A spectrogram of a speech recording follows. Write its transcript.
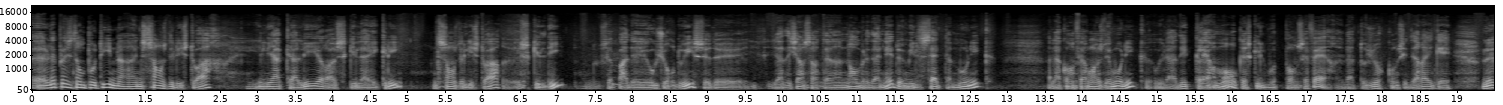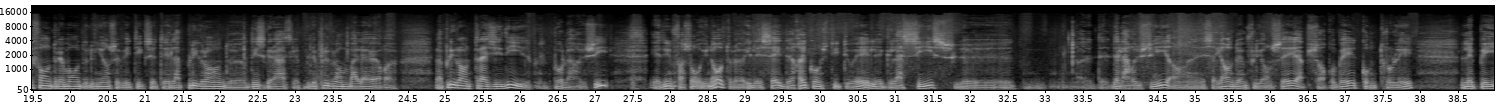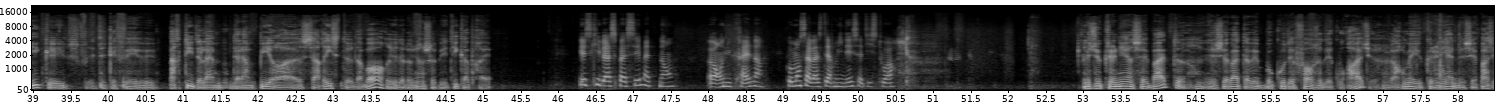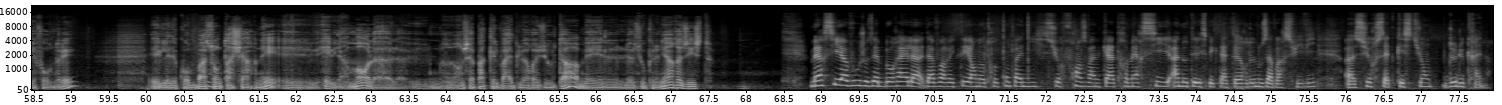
Le président Poutine a un sens de l'histoire. Il n'y a qu'à lire ce qu'il a écrit, un sens de l'histoire, ce qu'il dit. c'est pas d'aujourd'hui, il y a déjà un certain nombre d'années, 2007 à Munich, à la conférence de Munich, où il a dit clairement qu'est-ce qu'il pensait faire. Il a toujours considéré que l'effondrement de l'Union soviétique, c'était la plus grande disgrâce, le, plus grand malheur, la plus grande tragédie pour la Russie. Et d'une façon ou d'une autre, il essaie de reconstituer les glacis euh, de, la Russie en essayant d'influencer, absorber, contrôler les pays qui étaient fait partie de l'empire euh, tsariste d'abord et de l'Union soviétique après. Qu'est-ce qui va se passer maintenant euh, en Ukraine? Comment ça va se terminer cette histoire? Les Ukrainiens se battent, et se battent avec beaucoup de force et de courage. L'armée ukrainienne ne s'est pas effondrée, et les combats sont acharnés. Et évidemment, on ne sait pas quel va être le résultat, mais les Ukrainiens résistent. Merci à vous, Joseph Borrell, d'avoir été en notre compagnie sur France 24. Merci à nos téléspectateurs de nous avoir suivis euh, sur cette question de l'Ukraine.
